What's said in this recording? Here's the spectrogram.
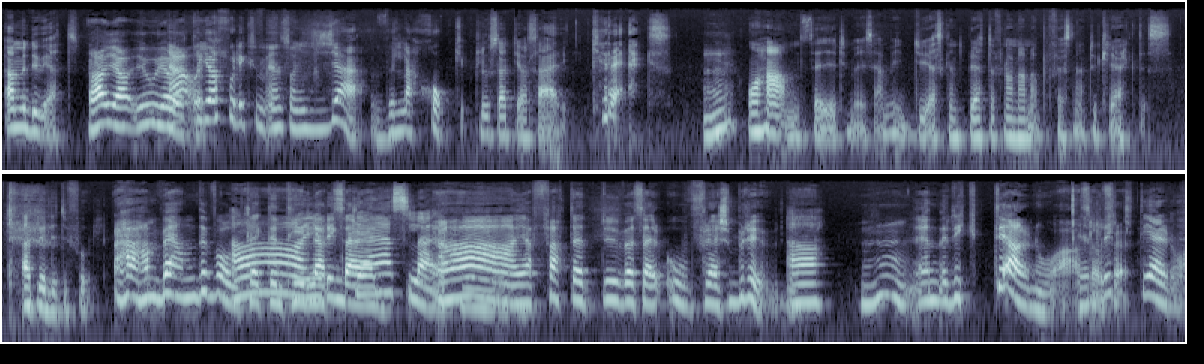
Ja men du vet. ja, ja jo, jag vet Ja, och jag får liksom en sån jävla chock. Plus att jag så här kräks. Mm. Och han säger till mig så här, men du jag ska inte berätta för någon annan på festen att du kräktes. Att du är lite full. Aha, han vände våldtäkten Ah, till att... så här- gaslight. Ah, jag fattar att du var så här ofräsch brud. Ja, Mhm, En riktig Arnault alltså. en riktigare då.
